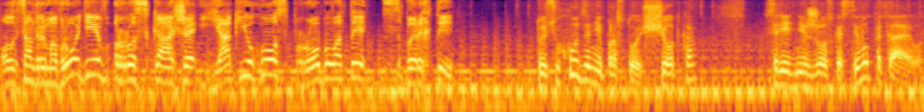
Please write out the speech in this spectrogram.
Олександр Мавродієв розкаже, як його спробувати зберегти. То есть уход за ней простой. Щетка средней жесткости, вот такая вот.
